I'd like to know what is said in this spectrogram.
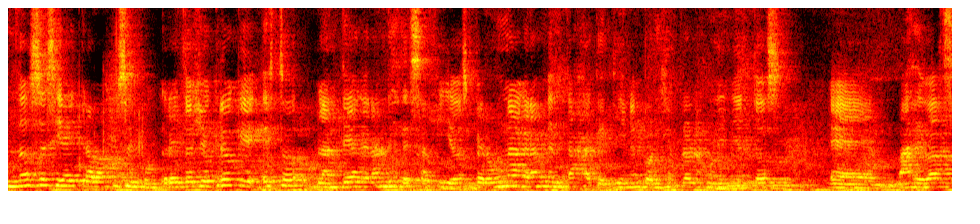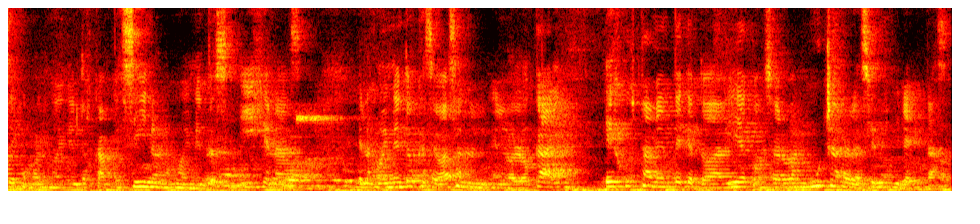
no, sé si hay trabajos en concreto. Yo creo que esto plantea grandes desafíos, pero una gran ventaja que tienen, por ejemplo, los movimientos eh, más de base, como los movimientos campesinos, los movimientos indígenas, en los movimientos que se basan en lo local, es justamente que todavía conservan muchas relaciones directas.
